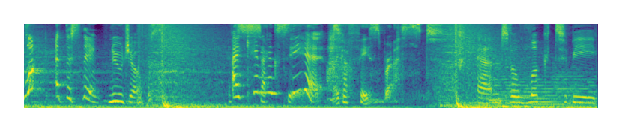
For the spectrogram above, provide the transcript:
Look at this thing! New jokes. I can't sexy. even see it. Like a face breast. And the look to be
